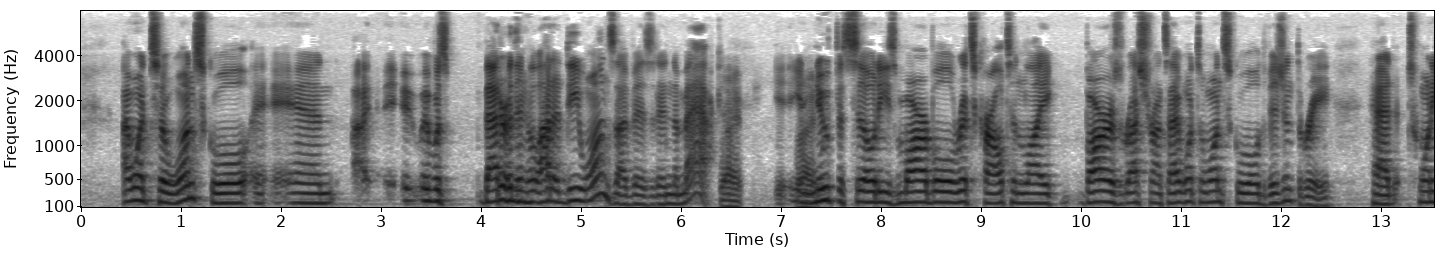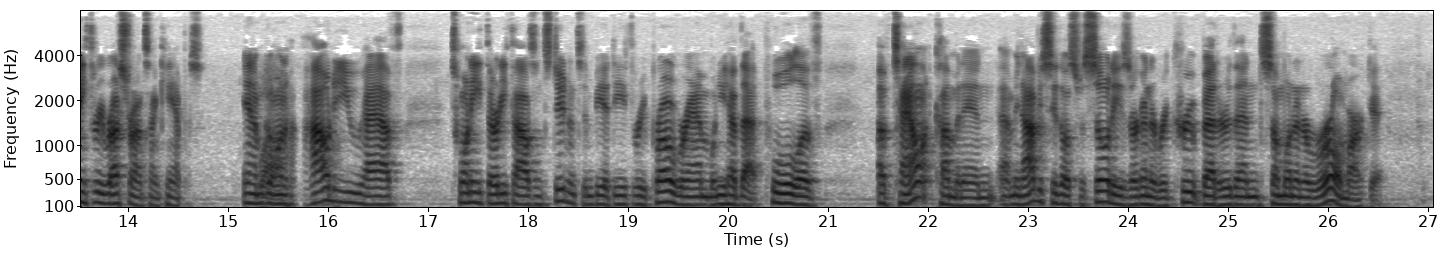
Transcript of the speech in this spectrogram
I went to one school, and I, it, it, was better than a lot of D1s I visited in the MAC. Right. right. New facilities, marble, Ritz Carlton like bars, restaurants. I went to one school, Division Three had 23 restaurants on campus. And I'm wow. going, how do you have 20, 30,000 students and be a D3 program when you have that pool of of talent coming in? I mean, obviously those facilities are going to recruit better than someone in a rural market.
